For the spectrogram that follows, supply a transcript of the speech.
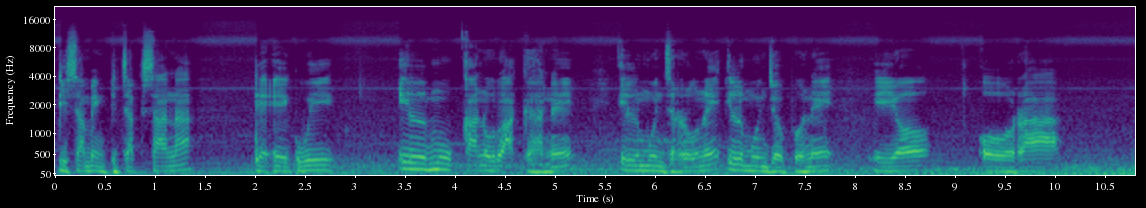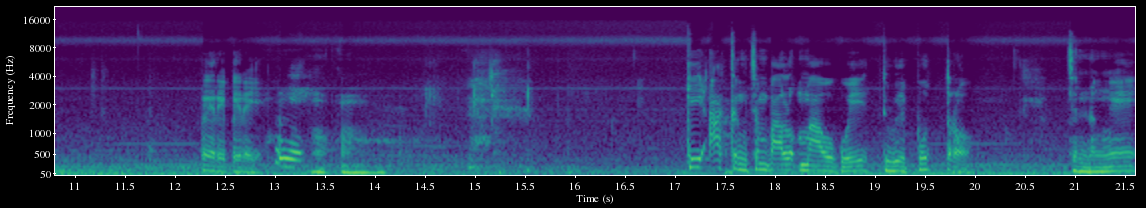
Di samping bijaksana, dhek kuwi ilmu kanuragane, ilmu jerone, ilmu njabane iya ora pere-pere. Nggih. Ki Ageng Cempaluk mau kuwi duwe putra jenenge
